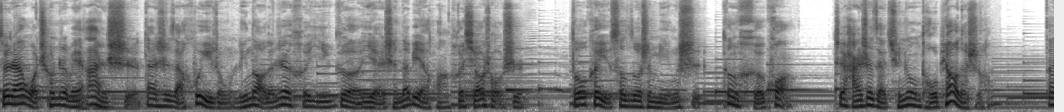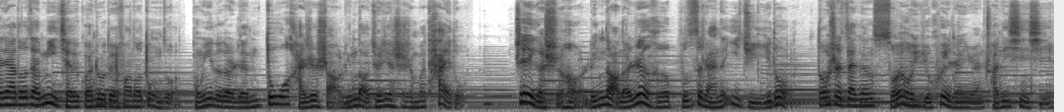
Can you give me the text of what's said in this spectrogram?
虽然我称之为暗示，但是在会议中，领导的任何一个眼神的变化和小手势都可以算作是明示，更何况这还是在群众投票的时候，大家都在密切的关注对方的动作，同意的人多还是少，领导究竟是什么态度？这个时候，领导的任何不自然的一举一动，都是在跟所有与会人员传递信息：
